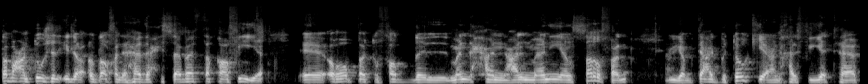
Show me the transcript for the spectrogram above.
طبعا توجد إضافة لهذا حسابات ثقافية. أوروبا تفضل منحا علمانيا صرفا يبتعد بتركيا عن خلفيتها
